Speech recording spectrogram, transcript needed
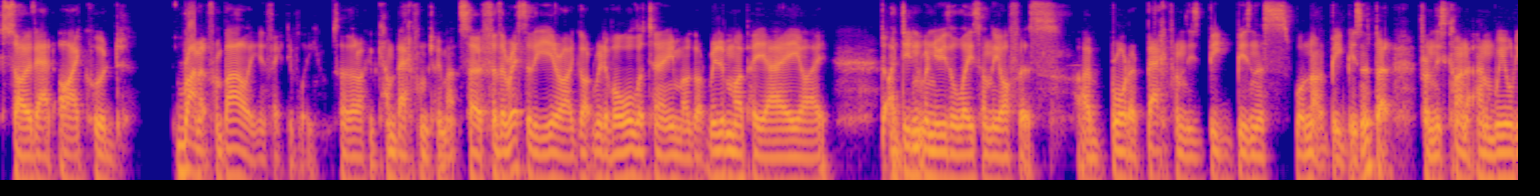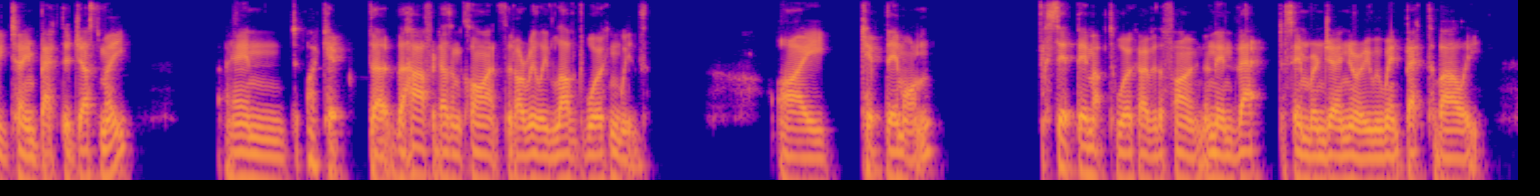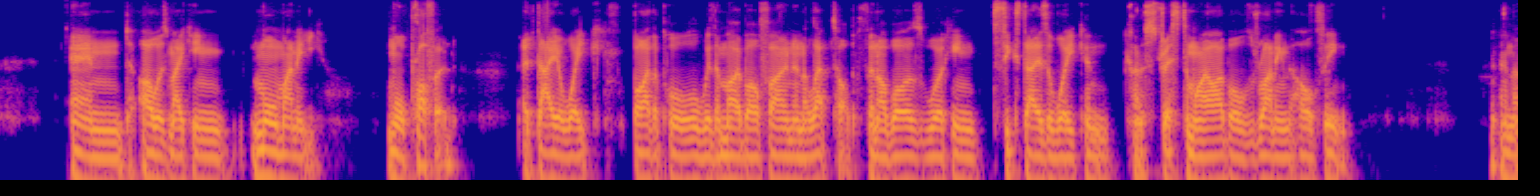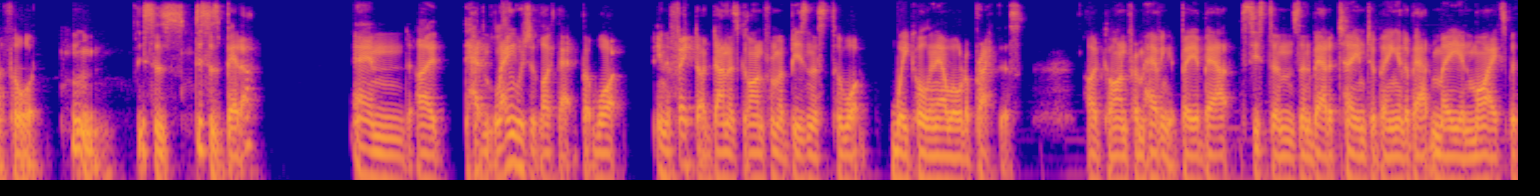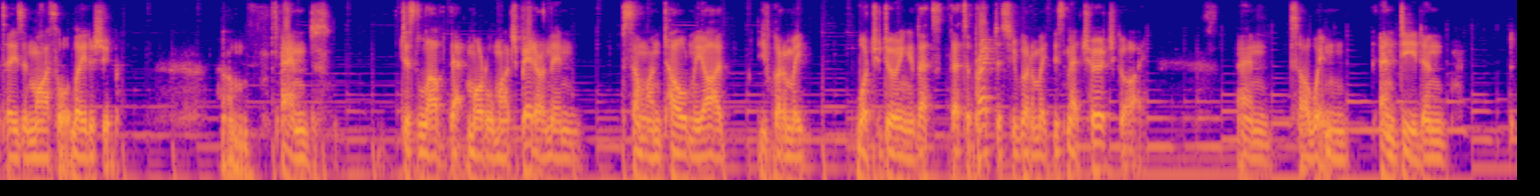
so that I could run it from Bali effectively so that I could come back from two months. So for the rest of the year, I got rid of all the team. I got rid of my PA. I I didn't renew the lease on the office. I brought it back from this big business, well, not a big business, but from this kind of unwieldy team back to just me. And I kept the, the half a dozen clients that I really loved working with. I kept them on, set them up to work over the phone. And then that December and January, we went back to Bali and I was making more money, more profit a day a week by the pool with a mobile phone and a laptop than I was working six days a week and kind of stressed to my eyeballs running the whole thing. And I thought, hmm, this is this is better. And I hadn't languaged it like that, but what in effect I'd done is gone from a business to what we call in our world a practice. I'd gone from having it be about systems and about a team to being it about me and my expertise and my thought leadership. Um, and just loved that model much better. And then someone told me, "Oh, you've got to meet what you're doing. That's that's a practice. You've got to meet this Matt Church guy." And so I went and, and did, and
